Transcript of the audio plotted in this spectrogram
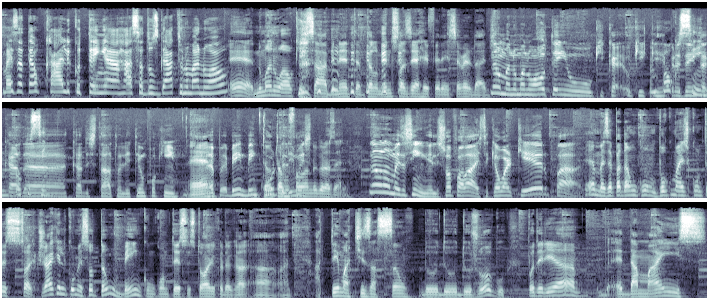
Mas até o cálico tem a raça dos gatos no manual. É, no manual, quem sabe, né? Pelo menos fazer a referência, é verdade. Não, mas no manual tem o que, o que, que um representa sim, cada, um cada estátua ali, tem um pouquinho. É, é bem, bem então curto ali, falando mas... groselha. Não, não, mas assim, ele só fala, ah, esse aqui é o arqueiro, pá. É, mas é pra dar um, um pouco mais de contexto histórico. Já que ele começou tão bem com o contexto histórico, a, a, a tematização do, do, do jogo, poderia é, dar mais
